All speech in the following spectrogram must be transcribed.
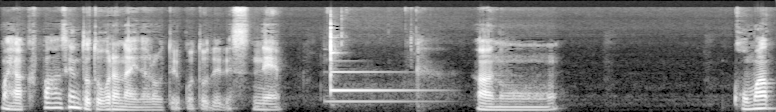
まあ100%通らないだろうということでですね、あの、困っ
